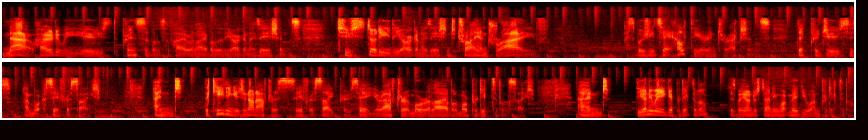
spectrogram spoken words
Now, how do we use the principles of high reliability organizations to study the organization to try and drive, I suppose you'd say, healthier interactions that produces a more safer site? And the key thing is you're not after a safer site per se, you're after a more reliable, more predictable site. And the only way you get predictable is by understanding what made you unpredictable.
